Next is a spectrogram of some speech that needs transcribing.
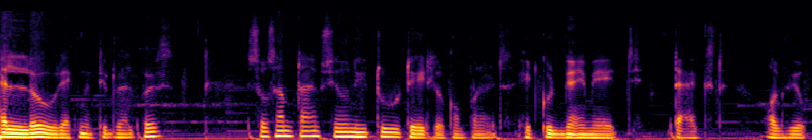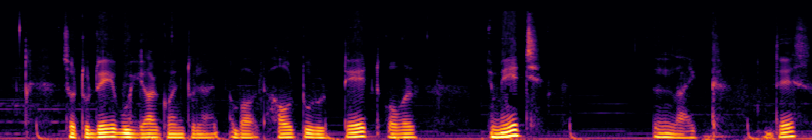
Hello React Native developers. So sometimes you need to rotate your components. It could be image, text or view. So today we are going to learn about how to rotate our image like this.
